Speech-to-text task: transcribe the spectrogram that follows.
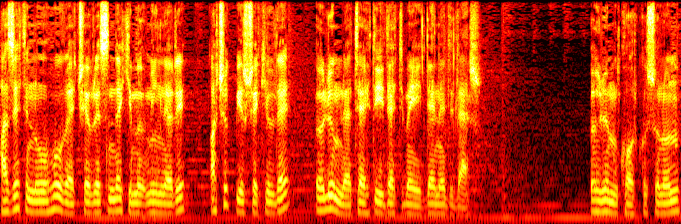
Hz. Nuh'u ve çevresindeki müminleri açık bir şekilde ölümle tehdit etmeyi denediler. Ölüm korkusunun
